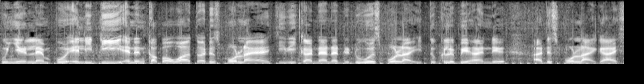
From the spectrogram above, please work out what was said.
Punya lamp pun LED And then kat bawah tu ada spotlight eh. Kiri kanan ada dua spotlight Itu kelebihan dia. Ada spotlight guys.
